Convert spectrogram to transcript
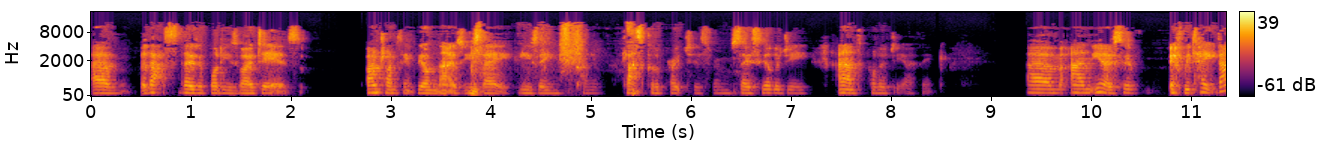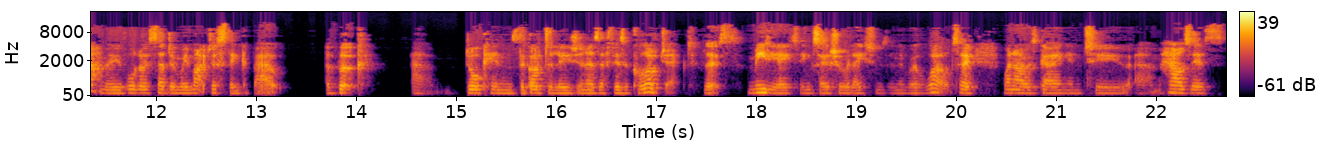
Um, but that's those are bodies of ideas. I'm trying to think beyond that, as you hmm. say, using kind of classical approaches from sociology and anthropology. I think, um, and you know, so if we take that move, all of a sudden we might just think about a book. Um, Dawkins' The God Delusion as a physical object that's mediating social relations in the real world. So when I was going into um, houses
